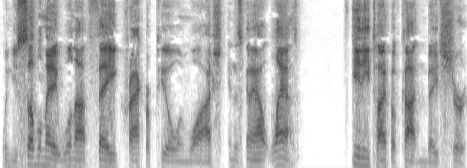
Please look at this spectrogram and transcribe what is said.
When you sublimate, it will not fade, crack, or peel when washed, and it's going to outlast any type of cotton-based shirt.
